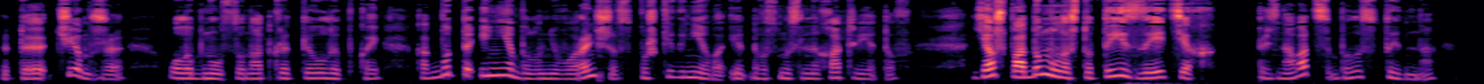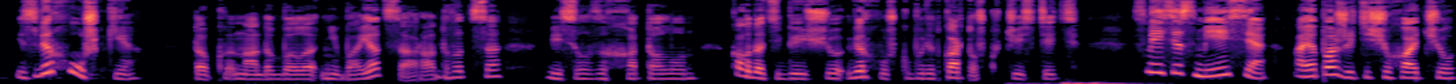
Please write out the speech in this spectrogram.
«Это чем же?» – улыбнулся он открытой улыбкой, как будто и не было у него раньше вспышки гнева и двусмысленных ответов. «Я уж подумала, что ты из этих!» Признаваться было стыдно. «Из верхушки!» «Так надо было не бояться, а радоваться!» – весело захохотал он – когда тебе еще верхушка будет картошку чистить? Смейся, смейся, а я пожить еще хочу.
